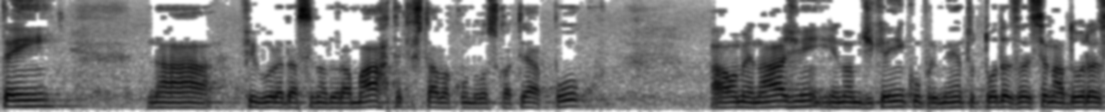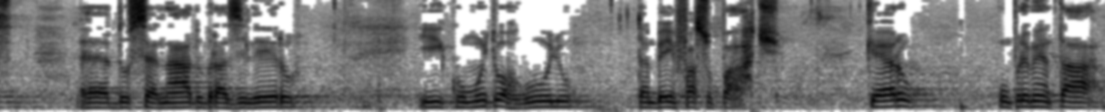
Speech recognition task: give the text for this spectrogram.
Tem na figura da senadora Marta, que estava conosco até há pouco, a homenagem em nome de quem cumprimento todas as senadoras eh, do Senado brasileiro e com muito orgulho também faço parte. Quero cumprimentar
